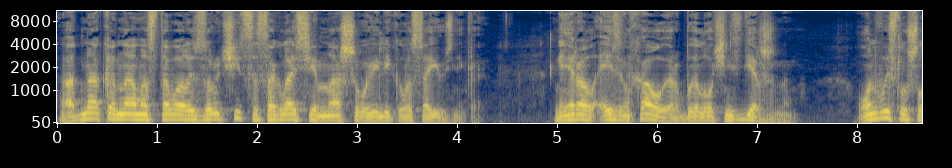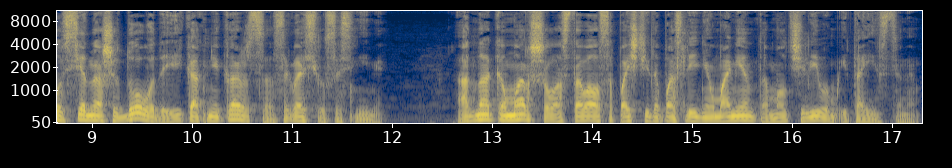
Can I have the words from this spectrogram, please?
Однако нам оставалось заручиться согласием нашего великого союзника. Генерал Эйзенхауэр был очень сдержанным. Он выслушал все наши доводы и, как мне кажется, согласился с ними. Однако маршал оставался почти до последнего момента молчаливым и таинственным.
